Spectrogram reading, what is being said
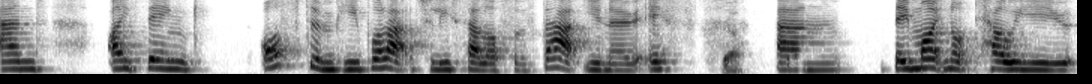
And I think often people actually sell off of that. You know, if yeah. um, they might not tell you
